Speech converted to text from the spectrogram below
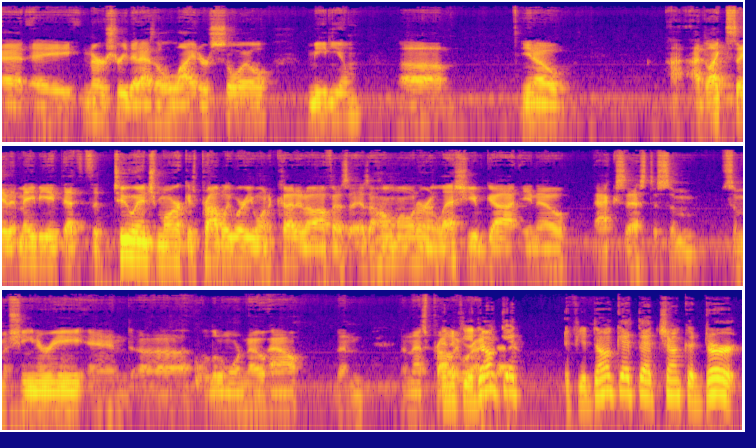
at a nursery that has a lighter soil medium. Um, you know, I'd like to say that maybe that's the two inch mark is probably where you want to cut it off as a, as a homeowner, unless you've got you know access to some some machinery and uh, a little more know how. Then then that's probably. And if you don't get if you don't get that chunk of dirt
